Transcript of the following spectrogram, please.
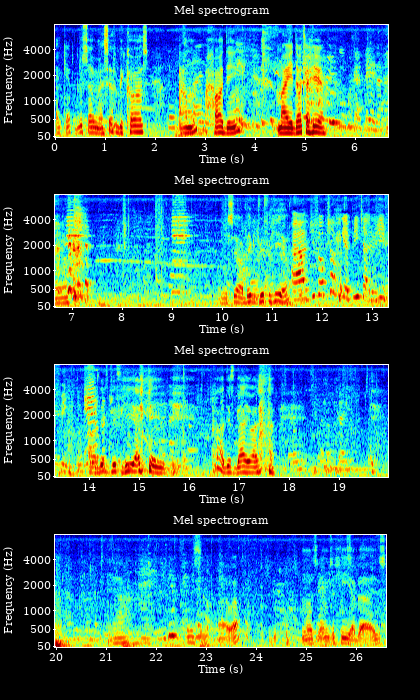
I can't go serve myself because I'm holding my daughter here. Yeah. You see a big drift here. Ah, jife ukishapiga picha big drift here. ah, this guy. man. yeah. Yes, our Muslims here, guys.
